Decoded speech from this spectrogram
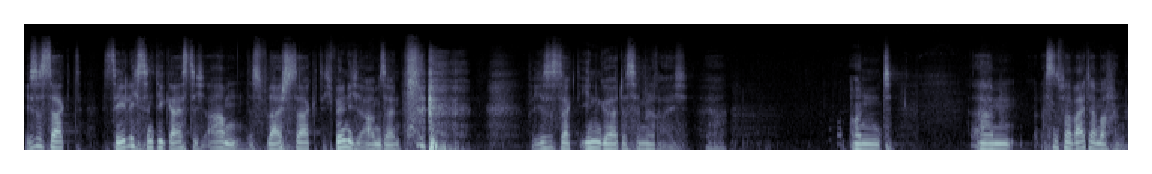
Jesus sagt, selig sind die geistig Armen. Das Fleisch sagt, ich will nicht arm sein. Jesus sagt, ihnen gehört das Himmelreich. Ja? Und ähm, lass uns mal weitermachen.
